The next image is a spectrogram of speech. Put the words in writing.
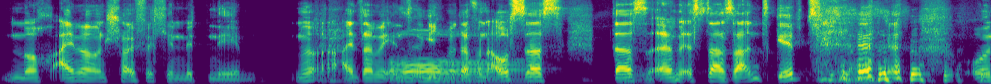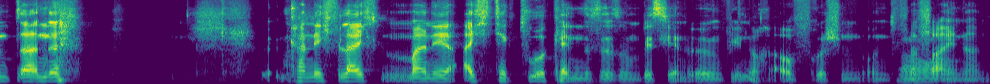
noch Eimer und Schäufelchen mitnehmen. Ne, einsame Insel oh. gehe ich mal davon aus, oh. dass, dass mhm. ähm, es da Sand gibt. und dann äh, kann ich vielleicht meine Architekturkenntnisse so ein bisschen irgendwie noch auffrischen und oh. verfeinern.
